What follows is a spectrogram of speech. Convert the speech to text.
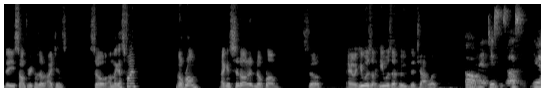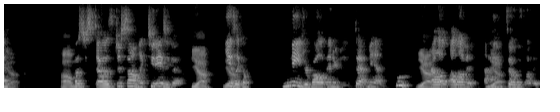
the SOMM three comes out on iTunes. So I'm like, that's fine. No problem. I can sit on it, no problem. So Anyway, he was a, he was a hoot to chat with. Oh man, Jason's awesome. Yeah. Yeah. Um, I was just I was just saw him like two days ago. Yeah. Yeah. He's like a major ball of energy. That man. Yeah. I love I love it. I yeah. totally love it.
